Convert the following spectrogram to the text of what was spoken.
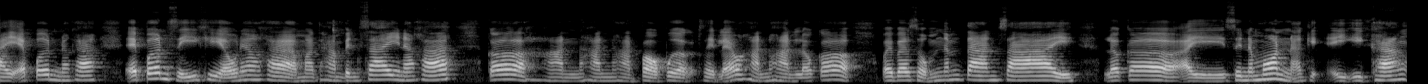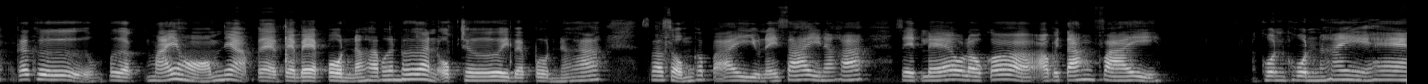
ายแอปเปิลนะคะแอปเปิลสีเขียวเนี่ยค่ะ มาทำเป็นไส้นะคะ ก็หั่นหั่นหั่นปอกเปลือกเสร็จแล้วหั่นหั่นแล้วก็ไปผสมน้ำตาลทราย แล้วก็ไอซินนามอนอีกอีกครั้งก็คือเปลือกไม้หอมเนี่ยแต่แต่แบบป่นนะคะ เพื่อนๆอบเชยแบบป่นนะคะผสมเข้าไปอยู่ในไส้นะคะ เสร็จแล้วเราก็เอาไปตั้งไฟ คนๆให้แห้ง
